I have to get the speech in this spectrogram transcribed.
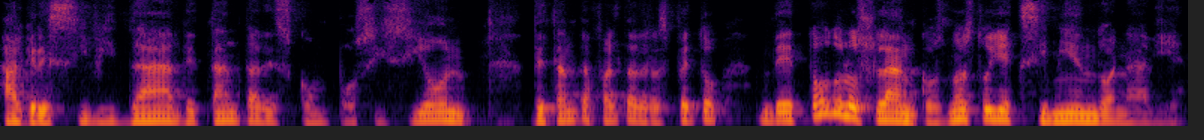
agresividad, de tanta descomposición, de tanta falta de respeto de todos los flancos, no estoy eximiendo a nadie,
